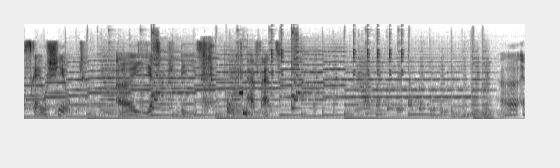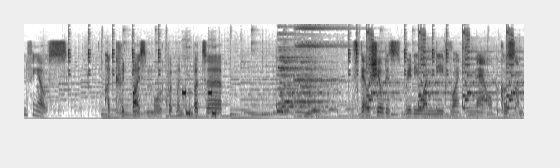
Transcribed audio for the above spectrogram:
Scale shield. Uh, yes please. Paula can have that. Uh, anything else? I could buy some more equipment, but uh, the scale shield is really all I need right now because I'm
